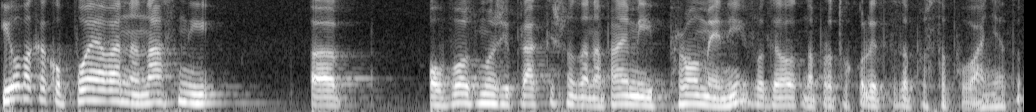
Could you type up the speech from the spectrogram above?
И ова како појава на нас ни а, овозможи практично да направиме и промени во делот на протоколите за постапувањето.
